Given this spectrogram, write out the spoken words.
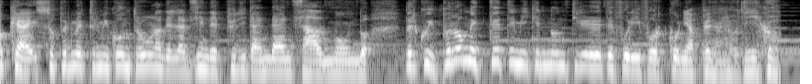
Ok, sto per mettermi contro una delle aziende più di tendenza al mondo, per cui promettetemi che non tirerete fuori i forconi appena lo dico.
